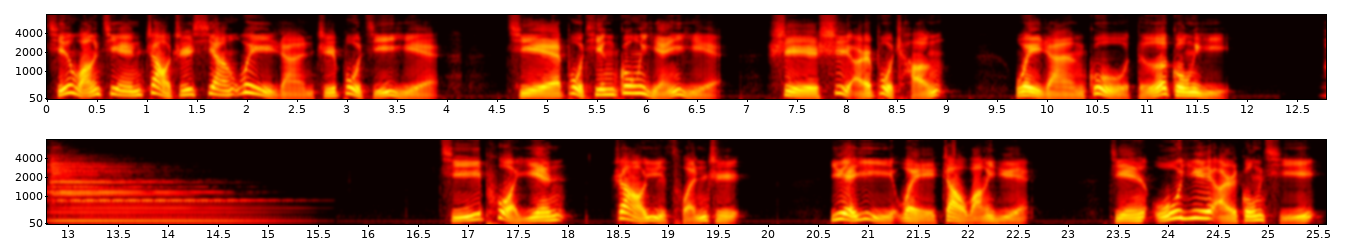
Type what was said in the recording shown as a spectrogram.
秦王见赵之相魏冉之不及也，且不听公言也，是事而不成。魏冉故得公矣。”其破燕，赵欲存之。乐毅谓赵王曰：“今无约而攻齐，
